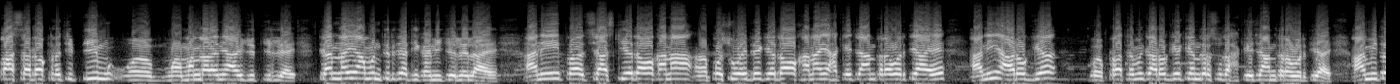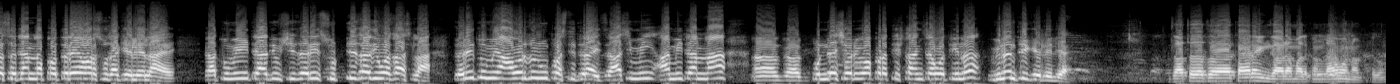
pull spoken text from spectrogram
पाच सहा डॉक्टरची टीम मंडळाने आयोजित केली आहे. त्यांनाही आमंत्रित या ठिकाणी केलेलं आहे. आणि शासकीय दवाखाना अं, पशुवैद्यकीय दवाखाना हे हाकेच्या अंतरावरती आहे. आणि आरोग्य प्राथमिक आरोग्य केंद्र सुद्धा हाकेच्या अंतरावरती आहे. आम्ही तसं त्यांना पत्रव्यवहार सुद्धा केलेला आहे. का तुम्ही त्या दिवशी जरी सुट्टीचा दिवस असला तरी तुम्ही आवर्जून उपस्थित राहायचं. अशी मी आम्ही त्यांना पुंडेश्वर युवा प्रतिष्ठानच्या वतीनं विनंती केलेली आहे. जाता जाता काय राहील गाडा मालकांना? लावा ना आपल्याकडून.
